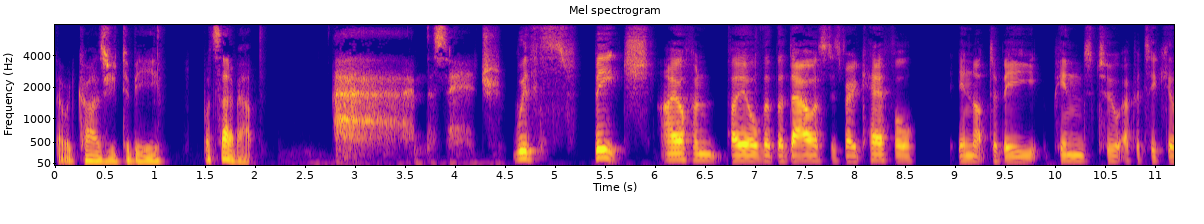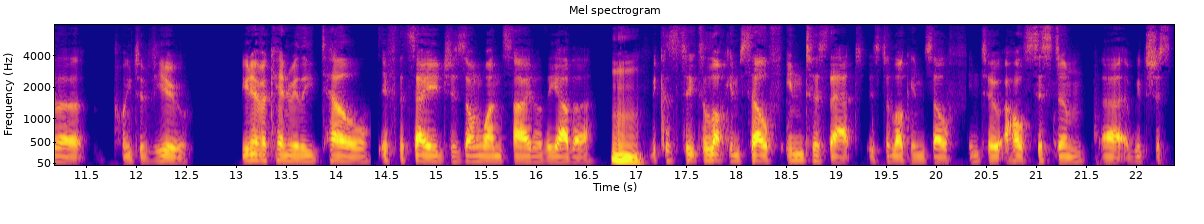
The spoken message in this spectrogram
that would cause you to be, what's that about? I'm the sage. with speech, I often feel that the Taoist is very careful in not to be pinned to a particular point of view. You never can really tell if the sage is on one side or the other, Mm. because to, to lock himself into that is to lock himself into a whole system uh, which just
